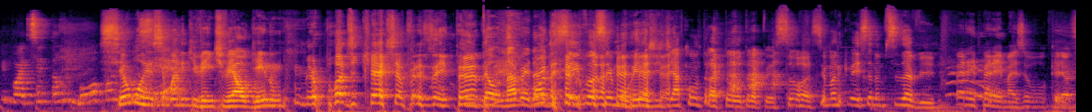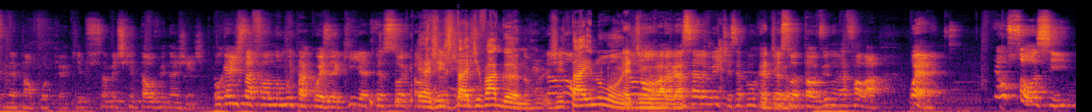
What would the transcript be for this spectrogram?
E pode ser tão boa quanto Se eu morrer você. semana que vem e tiver alguém no meu podcast apresentando. Então, na verdade, sem você morrer, a gente já contratou outra pessoa. Semana que vem você não precisa vir. Peraí, peraí, mas eu queria alfinetar um pouquinho aqui, principalmente quem tá ouvindo a gente. Porque a gente tá falando muita coisa aqui e a pessoa que tá É, a ouvindo gente tá divagando. A gente não. tá indo longe. É Não, não, não é devagar. necessariamente isso, é porque É a pessoa tá ouvindo vai falar, ué, eu sou assim,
